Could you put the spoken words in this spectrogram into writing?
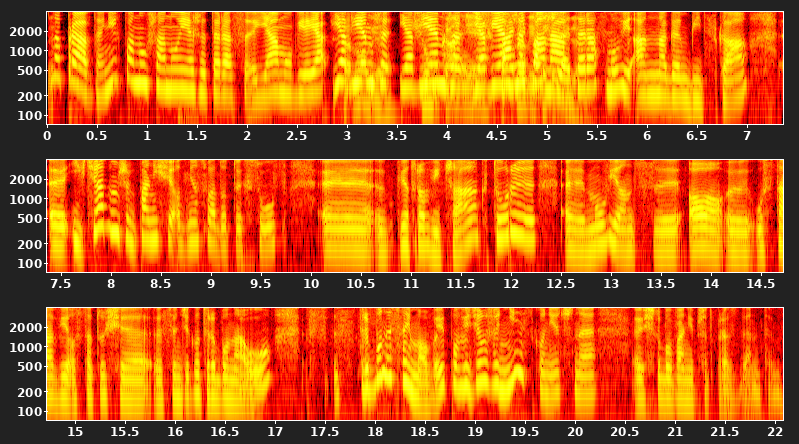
naprawdę, niech pan uszanuje, że teraz ja mówię. Ja, ja Szanuję. wiem, że ja wiem, że ja wiem, Panie że pana pośle, teraz mówi Anna Gębicka y, i chciałabym, żeby pani się odniosła do tych słów y, Piotrowicza, który y, mówiąc y, o y, ustawie o statusie sędziego Trybunału w, z trybuny sejmowej powiedział, że nie jest konieczne y, ślubowanie przed prezydentem.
